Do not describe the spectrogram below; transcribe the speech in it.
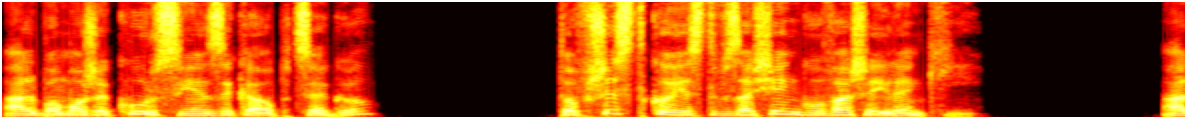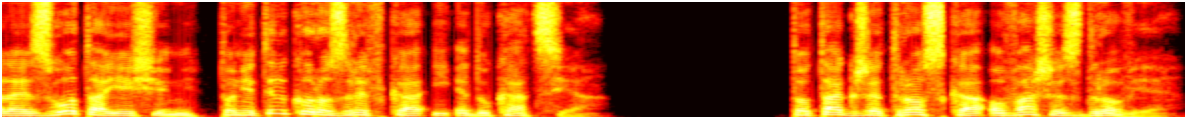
Albo może kurs języka obcego? To wszystko jest w zasięgu waszej ręki. Ale złota jesień to nie tylko rozrywka i edukacja. To także troska o wasze zdrowie.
